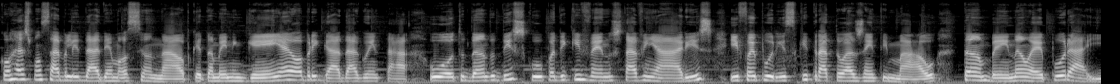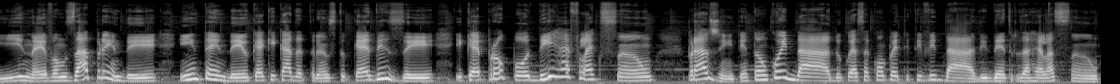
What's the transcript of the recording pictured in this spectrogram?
com responsabilidade emocional, porque também ninguém é obrigado a aguentar o outro dando desculpa de que Vênus estava em Ares e foi por isso que tratou a gente mal. Também não é por aí, né? Vamos aprender entender o que é que cada trânsito quer dizer e quer propor de reflexão para a gente. Então, cuidado com essa competitividade dentro da relação,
